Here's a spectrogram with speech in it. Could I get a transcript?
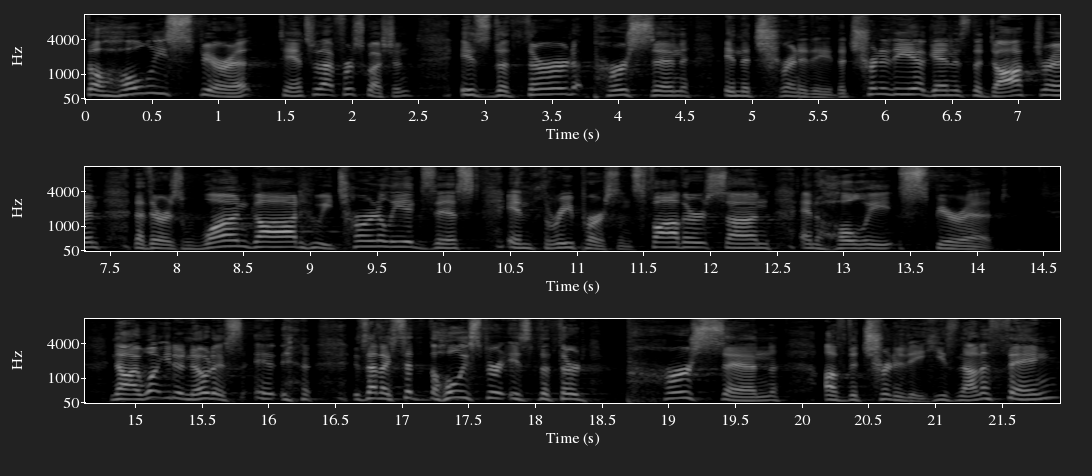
the Holy Spirit, to answer that first question, is the third person in the Trinity. The Trinity, again, is the doctrine that there is one God who eternally exists in three persons Father, Son, and Holy Spirit. Now, I want you to notice it, is that I said that the Holy Spirit is the third person of the Trinity. He's not a thing,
